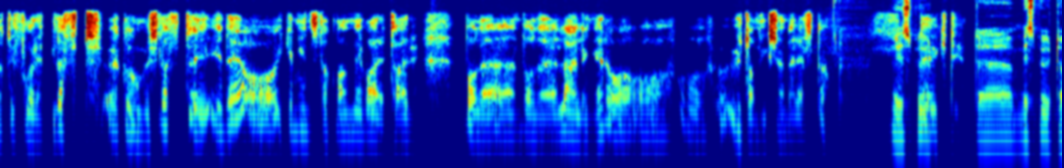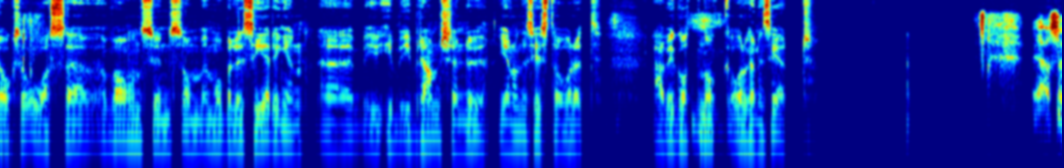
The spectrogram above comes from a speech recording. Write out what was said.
at vi får et løft, økonomisk løft i det. Og ikke minst at man ivaretar både, både lærlinger og, og, utdanning generelt. Da. Vi spurte, vi spurte også Åse hva hun syns om mobiliseringen eh, i, i, i bransjen nå gjennom det siste året. Er vi godt nok organisert? Ja, altså,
